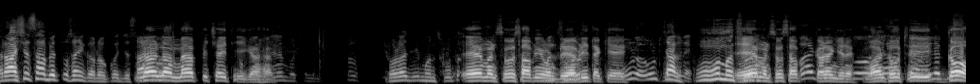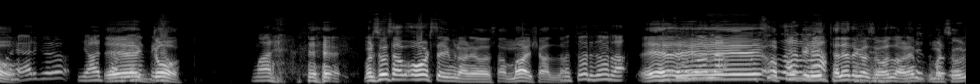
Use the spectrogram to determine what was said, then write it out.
राशिद साहब तू सही करो कुछ ना ना मैं पीछे ही ठीक हाँ छोड़ो जी मंसूर ए मंसूर साहब ने ड्राइवरी तक है चल हूँ मंसूर ए मंसूर साहब करेंगे 1 2 3 गो यार चल गो मंसूर साहब और सही बनाने वाला साहब माशाल्लाह मंसूर ज़ोर ला ए अपू के नहीं थले तक ज़ोर लाने मंसूर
